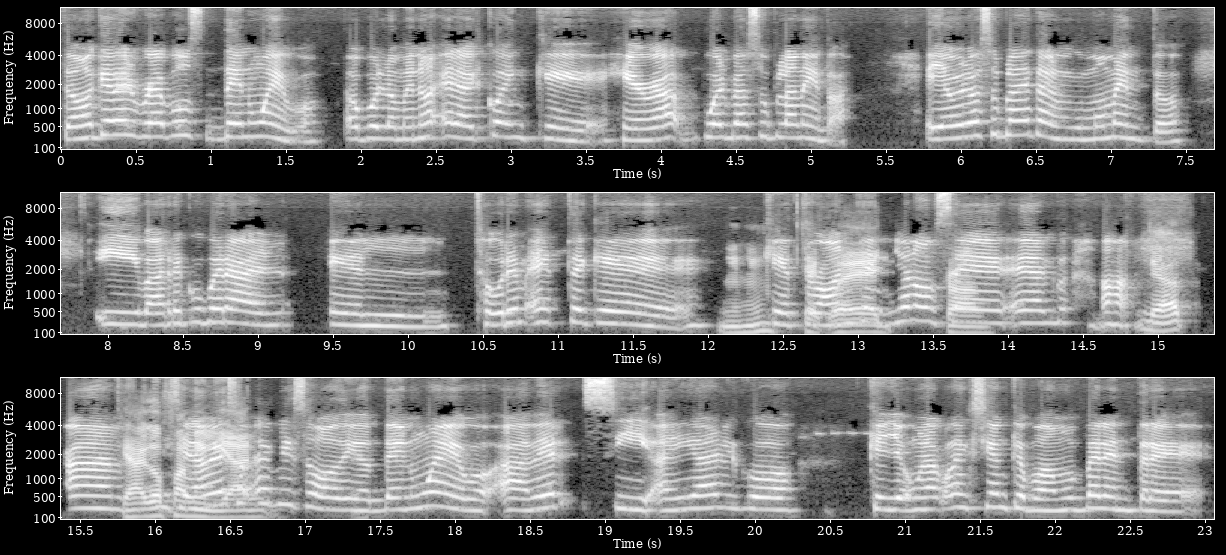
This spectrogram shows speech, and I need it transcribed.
tengo que ver Rebels de nuevo, o por lo menos el arco en que Hera vuelve a su planeta. Ella vuelve a su planeta en algún momento y va a recuperar el totem este que, Ujú, que que Thrawn, que yo no sé, es algo, ajá. Yep. Um, Que algo quisiera ver familiar. esos episodios de nuevo, a ver si hay algo que yo, una conexión que podamos ver entre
